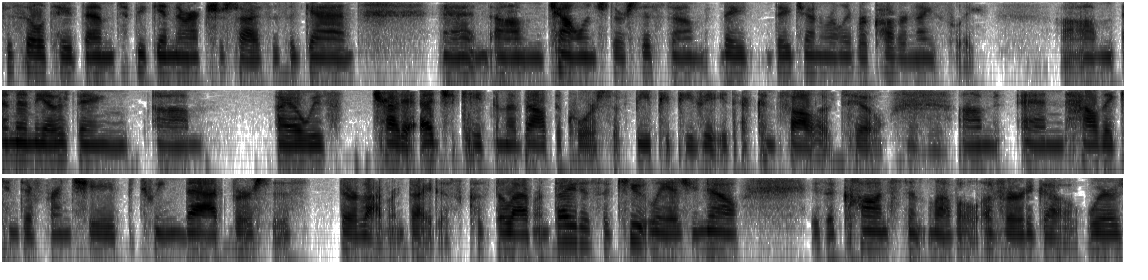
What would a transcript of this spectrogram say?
facilitate them to begin their exercises again and um, challenge their system, they, they generally recover nicely. Um, and then the other thing, um, I always try to educate them about the course of BPPV that can follow too, Mhm. um, and how they can differentiate between that versus their labyrinthitis. Because the labyrinthitis acutely, as you know, is a constant level of vertigo, whereas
